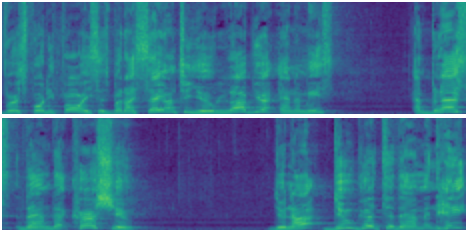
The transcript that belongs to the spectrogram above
verse 44, he says, But I say unto you, love your enemies and bless them that curse you. Do not do good to them and hate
